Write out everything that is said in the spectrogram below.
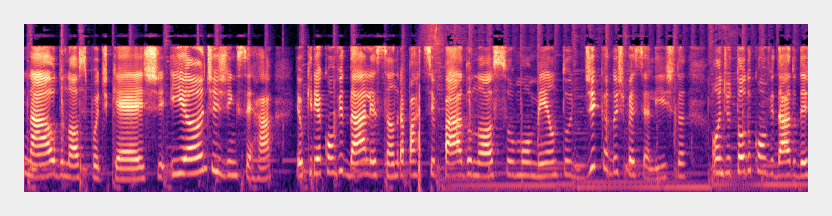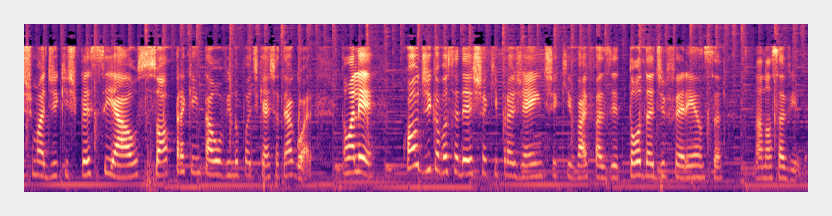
Final do nosso podcast e antes de encerrar, eu queria convidar a Alessandra a participar do nosso momento Dica do Especialista, onde todo convidado deixa uma dica especial só para quem está ouvindo o podcast até agora. Então, Ale, qual dica você deixa aqui pra gente que vai fazer toda a diferença na nossa vida?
